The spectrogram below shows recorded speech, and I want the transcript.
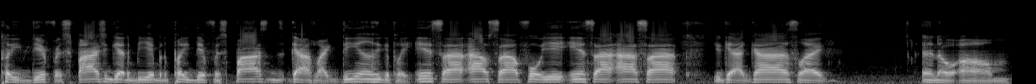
play different spots. You got to be able to play different spots. Guys like Deion, who can play inside, outside, Foye, inside, outside. You got guys like You know, um,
